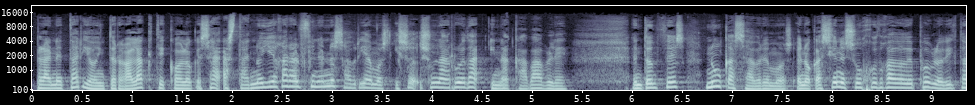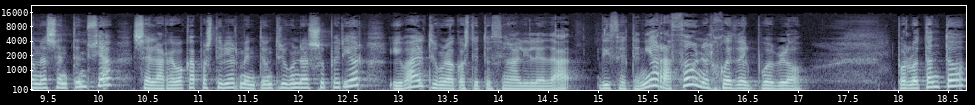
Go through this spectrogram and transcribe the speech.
planetario, intergaláctico, lo que sea, hasta no llegar al final no sabríamos. Y eso es una rueda inacabable. Entonces, nunca sabremos. En ocasiones, un juzgado de pueblo dicta una sentencia, se la revoca posteriormente un tribunal superior y va al Tribunal Constitucional y le da, dice, tenía razón el juez del pueblo. Por lo tanto,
